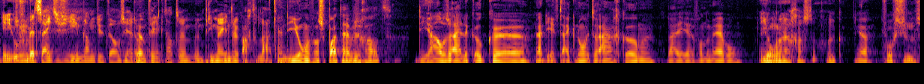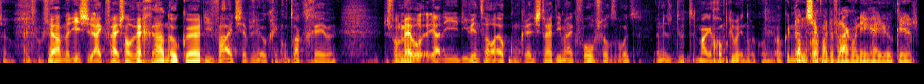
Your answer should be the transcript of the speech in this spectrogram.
In die oefenwedstrijdjes zie je hem dan natuurlijk wel eens. Ja, dan Ja. vind ik dat een, een prima indruk achterlaten. En die jongen van Sparta hebben ze gehad. Die halen ze eigenlijk ook... eh, nou, die heeft eigenlijk nooit eraan gekomen bij Van der Merbel. En- Jonge gast, toch? Ook Ja. vorig seizoen of zo. Eind vorig seizoen. ja, maar die is eigenlijk vrij snel weggegaan. Ook die Vides hebben ze nu ook geen contract gegeven. Dus Van der Merbel, ja, die, die wint wel elke concurrentiestrijd die eigenlijk voorgeschoteld wordt. En het, doet, het maakt echt gewoon prima indruk hoor. Ook in Dan de is zeg maar de vraag, wanneer ga je ook keer,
